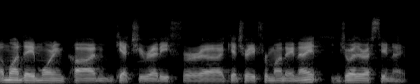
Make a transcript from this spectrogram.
a Monday morning pod and get you ready for uh, get you ready for Monday night. Enjoy the rest of your night.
